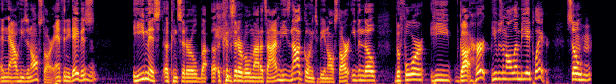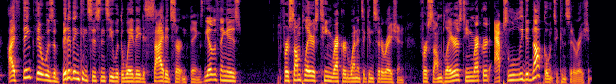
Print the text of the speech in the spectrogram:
and now he's an all star. Anthony Davis, mm-hmm. He missed a considerable a considerable amount of time. He's not going to be an all star, even though before he got hurt, he was an all NBA player. So mm-hmm. I think there was a bit of inconsistency with the way they decided certain things. The other thing is, for some players, team record went into consideration. For some players, team record absolutely did not go into consideration.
